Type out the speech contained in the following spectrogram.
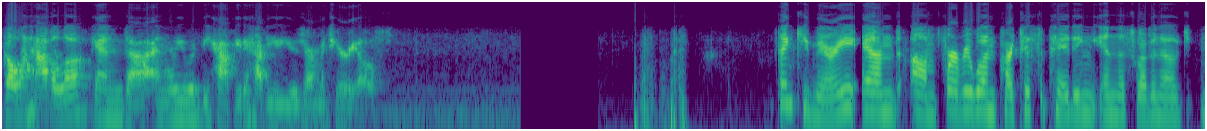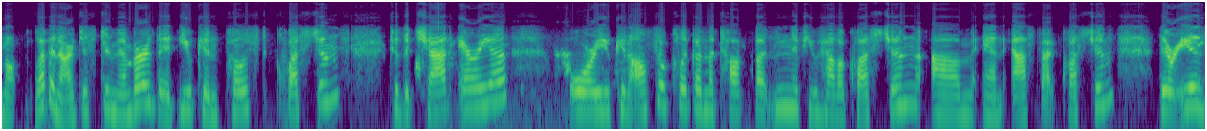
go and have a look and, uh, and we would be happy to have you use our materials. Thank you, Mary. And um, for everyone participating in this webinar, webinar, just remember that you can post questions to the chat area, or you can also click on the talk button if you have a question um, and ask that question. There is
